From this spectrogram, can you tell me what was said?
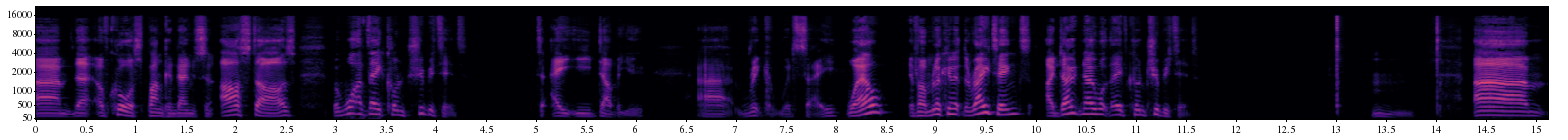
um, that, of course, Punk and Danielson are stars, but what have they contributed to AEW? Uh, Ric would say, well, if I'm looking at the ratings, I don't know what they've contributed. Hmm. Um,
